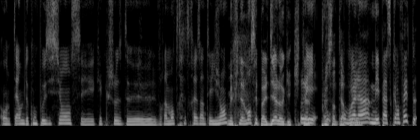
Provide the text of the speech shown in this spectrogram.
en termes de composition, c'est quelque chose de vraiment très très intelligent. Mais finalement, c'est pas le dialogue qui t'a Oui, plus interpellé. Voilà, mais parce qu'en fait,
